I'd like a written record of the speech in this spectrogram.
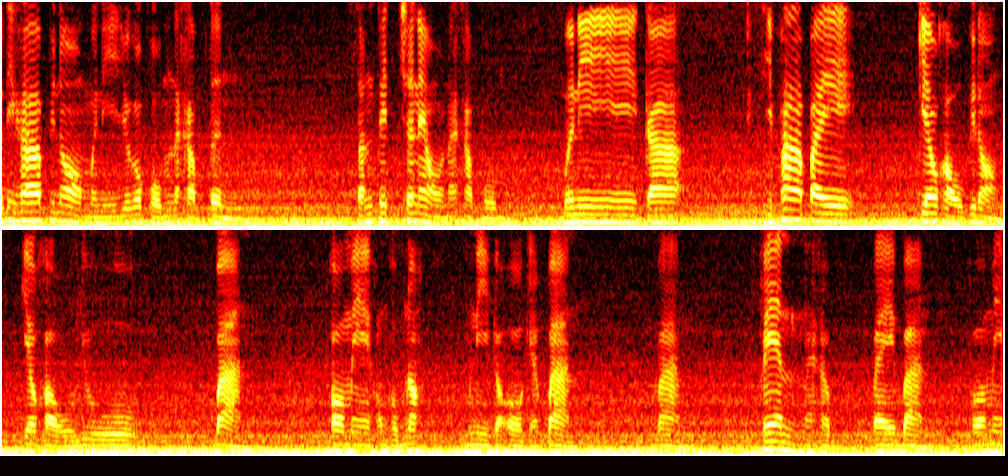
สวัสดีครับพี่น้องมื่อนี้อยู่กับผมนะครับเติ้นสันเพชรชาแนลนะครับ ผมมื่อนี้กะสิพาไปเกี่ยวข้าวพี่น้อง เกี่ยวข้าวอยู่บ้านพ่อแม่ของผมเนาะมื่อนี้ก็ออกจากบ้านบ้านแฟนนะครับ ไปบ้านพ่อแม่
